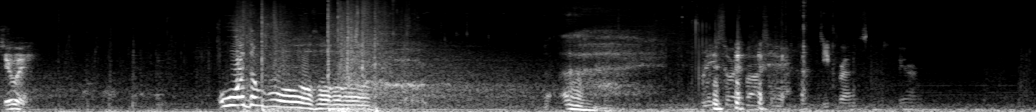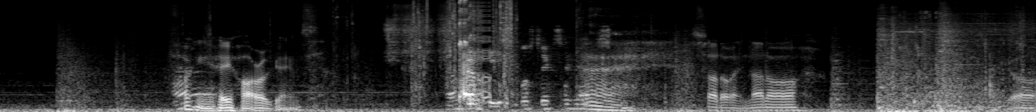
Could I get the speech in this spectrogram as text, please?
Doing? What the whoa? Uh, Resource box here. Deep rest. Here. fucking hate horror games. I don't have peaceful sticks, I guess. Ah, Shadow and Nano. Go.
